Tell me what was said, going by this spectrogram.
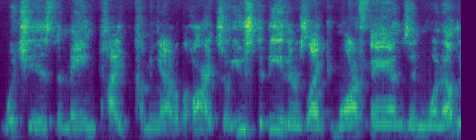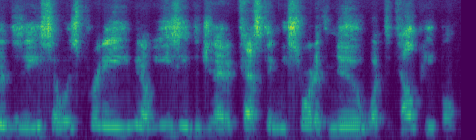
which is the main pipe coming out of the heart. So it used to be there's like Marfans and one other disease, so it was pretty you know easy the genetic testing. We sort of knew what to tell people.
